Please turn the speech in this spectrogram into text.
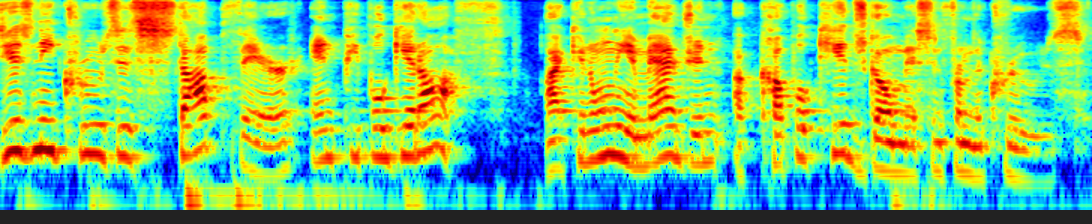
Disney cruises stop there and people get off. I can only imagine a couple kids go missing from the cruise.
